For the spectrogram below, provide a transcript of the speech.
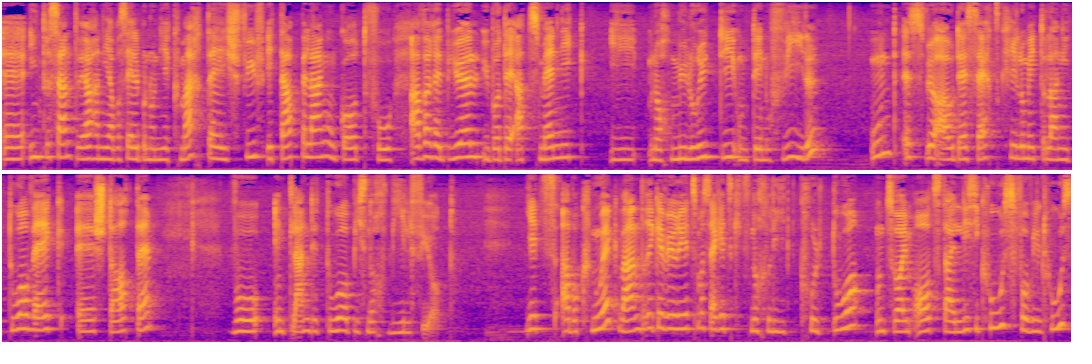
äh, interessant wäre, habe ich aber selber noch nie gemacht. Der ist fünf Etappen lang und geht von Averebühl über den Azmennig nach Mühlrütti und dann auf Wiel. Und es wird auch der 60 Kilometer lange Tourweg äh, starten wo entlang der Tour bis nach Wiel führt. Jetzt aber genug Wanderungen, würde ich jetzt mal sagen. Jetzt gibt es noch ein Kultur. Und zwar im Ortsteil Lissighaus von Wildhaus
